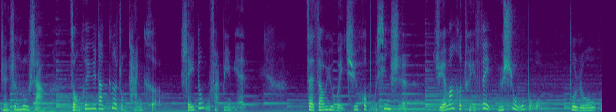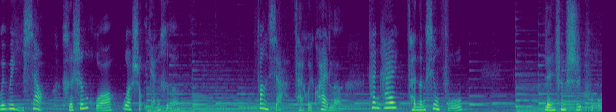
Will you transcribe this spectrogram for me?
人生路上，总会遇到各种坎坷，谁都无法避免。在遭遇委屈或不幸时，绝望和颓废于事无补，不如微微一笑，和生活握手言和。放下才会快乐，看开才能幸福。人生实苦，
